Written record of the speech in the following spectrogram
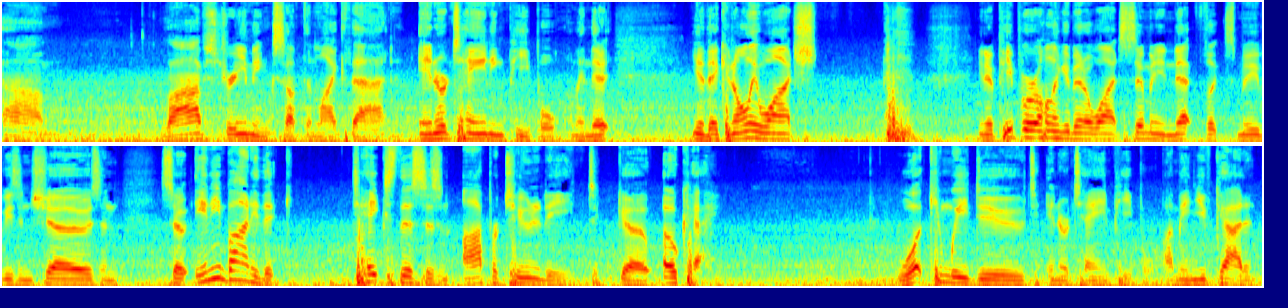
um, live streaming something like that, entertaining people. I mean, they you know they can only watch. You know, people are only going to watch so many Netflix movies and shows, and so anybody that takes this as an opportunity to go, okay, what can we do to entertain people? I mean, you've got an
